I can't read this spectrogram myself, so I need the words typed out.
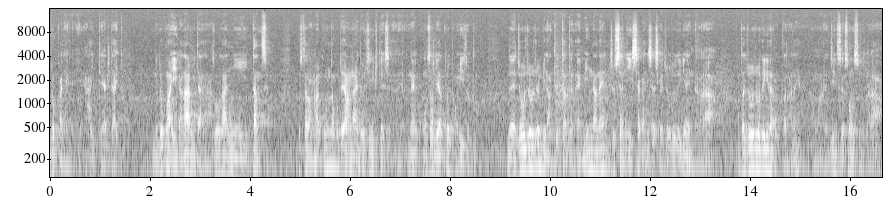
どっかに入ってやりたいと。でどこがいいかなみたいな相談に行ったんですよ。そしたら「お前こんなことやらないでうちに来て、ね、コンサルやっといた方がいいぞ」と。で上場準備なんて言ったってねみんなね10社に1社か2社しか上場できないんだからまた上場できなかったらね人生損するから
